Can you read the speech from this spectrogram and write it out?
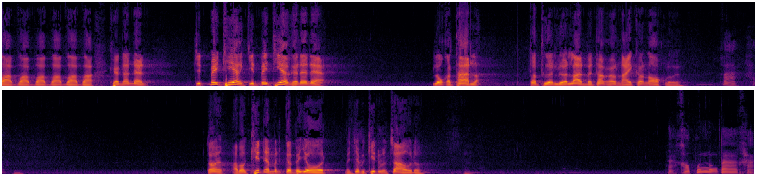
วาบวาบวาบวาบวาบวาบแค่นั้นแหละจิตไม่เที่ยง จิตไม่เที่ยงแค่นั้นแหละโลกธาตุละสะเทือนเรือนล่านไปทั้งข้างในข้างนอกเลยค่ะ้องเอามาคิดให้มันเกิดประโยชน์ มันจะไปคิดมันเศร้าดูขอบคุณหลวงตาค่ะ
